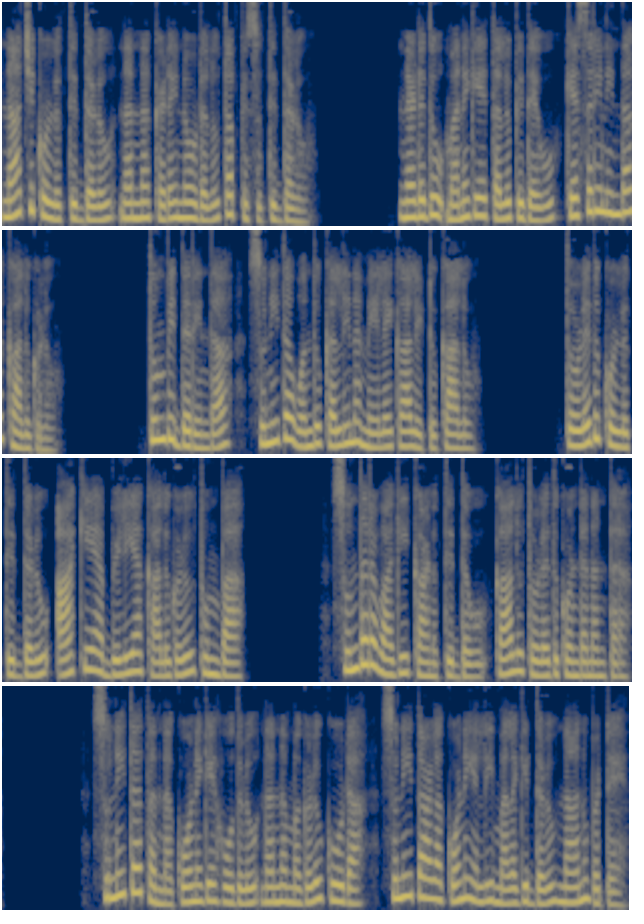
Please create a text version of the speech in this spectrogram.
ನಾಚಿಕೊಳ್ಳುತ್ತಿದ್ದಳು, ನನ್ನ ಕಡೆ ನೋಡಲು ತಪ್ಪಿಸುತ್ತಿದ್ದಳು. ನಡೆದು ಮನೆಗೆ ತಲುಪಿದೆವು, ಕೆಸರಿನಿಂದ ಕಾಲುಗಳು. ತುಂಬಿದ್ದರಿಂದ ಸುನೀತ ಒಂದು ಕಲ್ಲಿನ ಮೇಲೆ ಕಾಲಿಟ್ಟು ಕಾಲು ತೊಳೆದುಕೊಳ್ಳುತ್ತಿದ್ದಳು. ಆಕೆಯ ಬಿಳಿಯ ಕಾಲುಗಳು ತುಂಬಾ ಸುಂದರವಾಗಿ ಕಾಣುತ್ತಿದ್ದವು. ಕಾಲು ತೊಳೆದುಕೊಂಡ ನಂತರ ಸುನೀತಾ ತನ್ನ ಕೋಣೆಗೆ ಹೋದಳು. ನನ್ನ ಮಗಳು ಕೂಡ ಸುನೀತಾಳ ಕೋಣೆಯಲ್ಲಿ ಮಲಗಿದ್ದಳು. ನಾನು ಬಟ್ಟೆ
